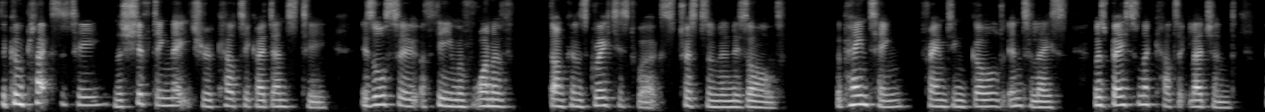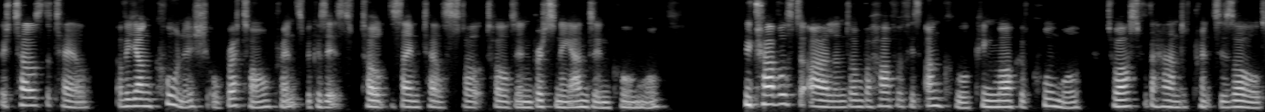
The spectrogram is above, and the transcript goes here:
The complexity, and the shifting nature of Celtic identity is also a theme of one of Duncan's greatest works, Tristan and Isolde. The painting, framed in gold interlace, was based on a Celtic legend which tells the tale of a young Cornish or Breton prince, because it's told the same tale told in Brittany and in Cornwall, who travels to Ireland on behalf of his uncle, King Mark of Cornwall, to ask for the hand of Prince Isolde.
